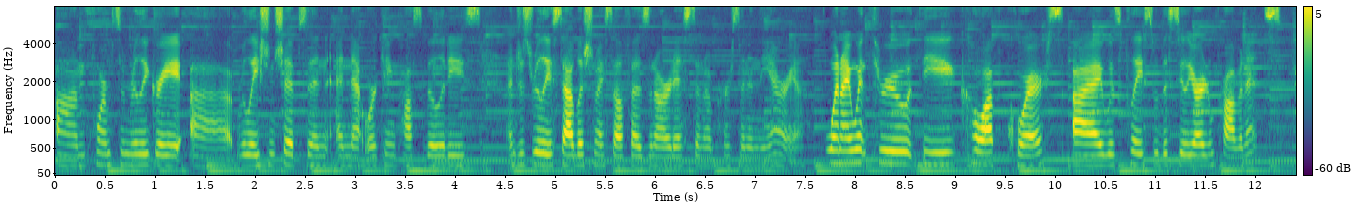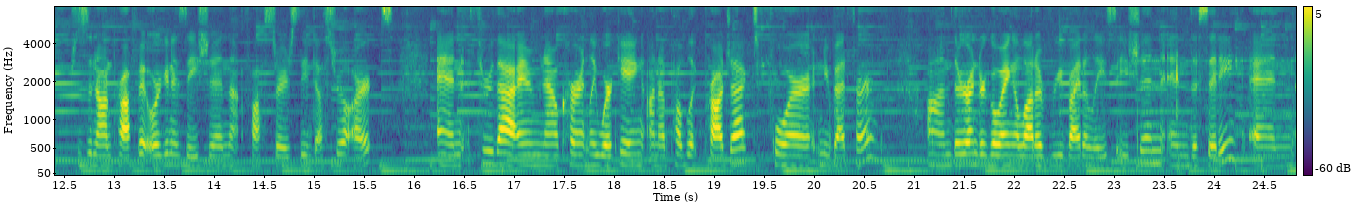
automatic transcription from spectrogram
um, formed some really great uh, relationships and, and, networking possibilities and just really established myself as an artist and a person in the area. When I went through the co-op course, I was placed with the Steelyard in Providence, which is a nonprofit organization that fosters the industrial arts. And through that, I am now currently working on a public project for New Bedford. Um, they're undergoing a lot of revitalization in the city and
